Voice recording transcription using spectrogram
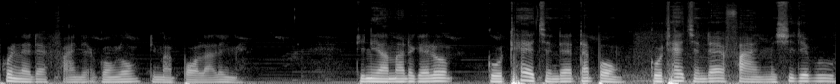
ဖွင့်လိုက်တဲ့ file တွေအကုန်လုံးဒီမှာပေါ်လာလိမ့်မယ်ဒီနေရာမှာတကယ်လို့ကိုထည့်ချင်တဲ့ဓာတ်ပုံကိုထည့်ချင်တဲ့ file မရှိသေးဘူး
